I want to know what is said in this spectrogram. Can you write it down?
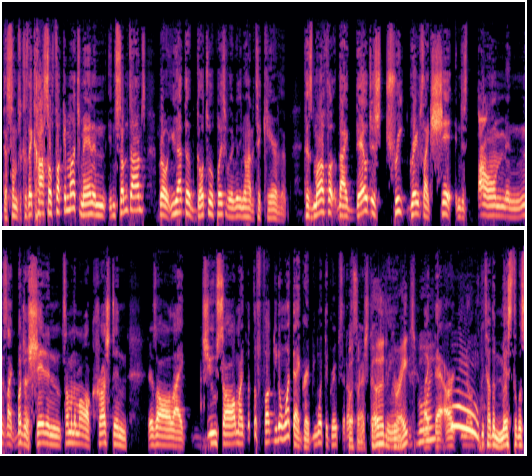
That's some because they cost so fucking much, man. And and sometimes, bro, you have to go to a place where they really know how to take care of them. Because motherfucker, like they'll just treat grapes like shit and just throw them, and it's like a bunch of shit, and some of them are all crushed and there's all like juice all. I'm like, what the fuck? You don't want that grape. You want the grapes that are but fresh, good clean, grapes, boy. Like that are Ooh. you know you could tell the mist was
